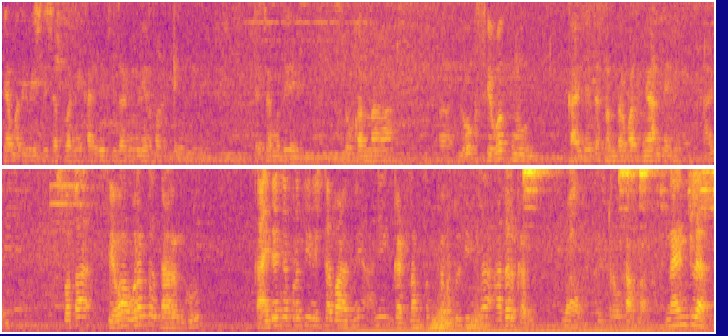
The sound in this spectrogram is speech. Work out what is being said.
त्यामध्ये विशेषत्वाने कायद्याची जाणीव निर्माण करून देणे त्याच्यामध्ये लोकांना लोकसेवक म्हणून कायद्याच्या संदर्भात ज्ञान देणे आणि स्वतः सेवाव्रत धारण करून कायद्याच्या प्रती निष्ठा बाळगणे आणि घटनात्मक तरतुदींचा आदर करणे. हे सर्व काम नाईन क्लास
